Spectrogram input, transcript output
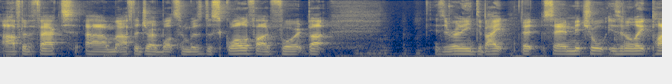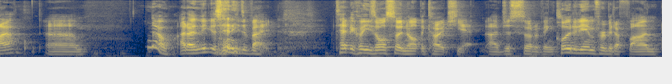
after the fact, um, after Jobe Watson was disqualified for it. But is there any debate that Sam Mitchell is an elite player? Um, no, I don't think there's any debate. Technically, he's also not the coach yet. I've just sort of included him for a bit of fun,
